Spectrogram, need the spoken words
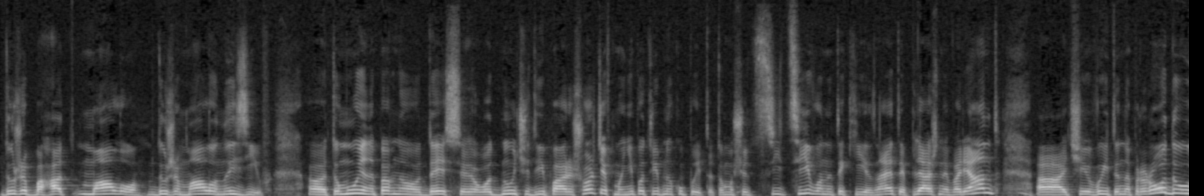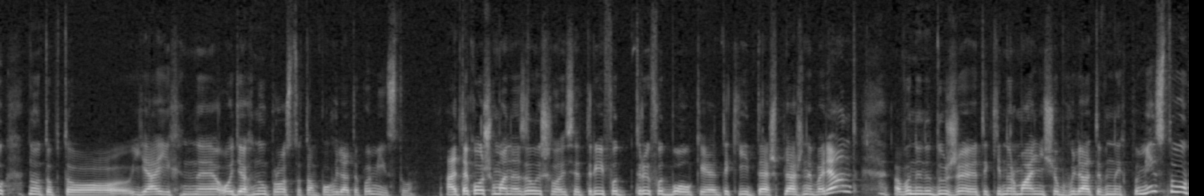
дуже багато мало, дуже мало низів. Е, Тому я напевно десь одну чи дві пари шортів мені потрібно купити, тому що ці, ці вони такі, знаєте, пляжний варіант, а, чи вийти на природу. Ну тобто я їх не одягну просто там погуляти по місту. А також у мене залишилося три, три футболки, такий теж пляжний варіант. Вони не дуже такі нормальні, щоб гуляти в них по місту.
